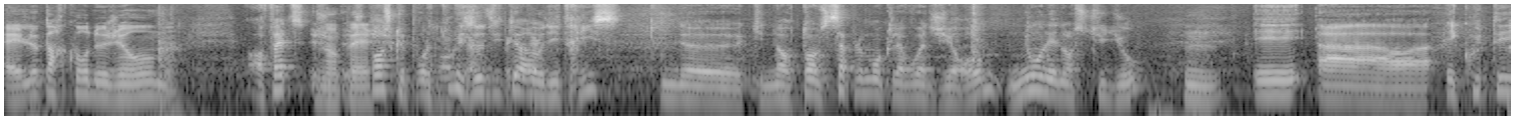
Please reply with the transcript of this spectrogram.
Et le parcours de Jérôme En fait, je, je pense que pour tous les auditeurs et auditrices qui ne- qui n'entendent simplement que la voix de Jérôme, nous on est dans le studio Hmm. et à écouter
